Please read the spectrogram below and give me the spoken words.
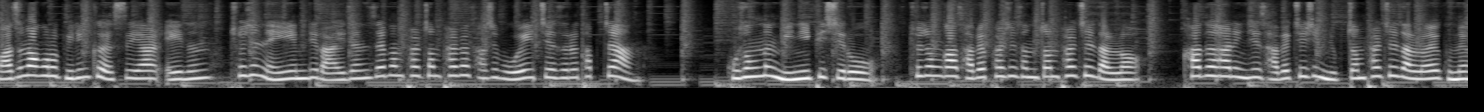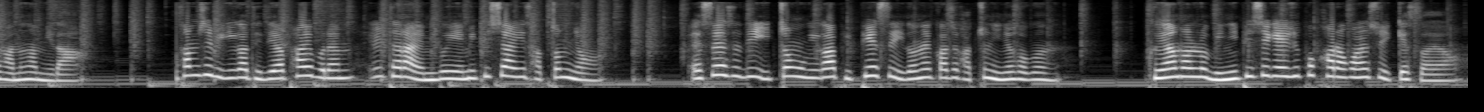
마지막으로 비링크 SER8는 최신 AMD 라이젠 7 8845HS를 탑재한 고성능 미니 PC로 최종가 483.87달러, 카드 할인 시 476.87달러에 구매 가능합니다. 32기가 DDR5 램, 1TB NVMe PCIe 4.0, SSD 2.5기가 BPS 이더넷까지 갖춘 이 녀석은 그야말로 미니 PC계의 슈퍼카라고 할 수 있겠어요.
